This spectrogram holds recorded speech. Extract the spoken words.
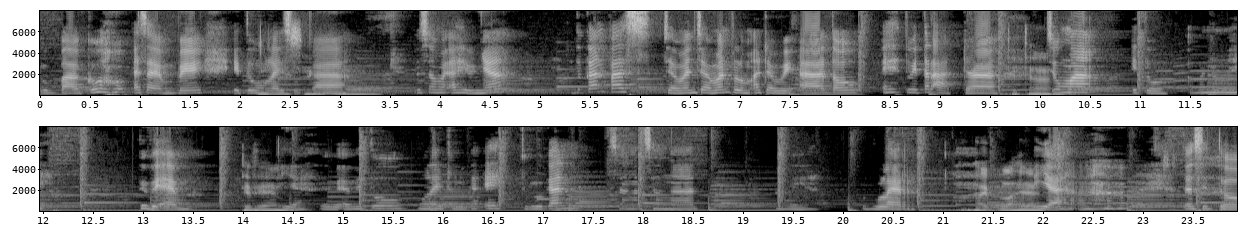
Lupa aku SMP itu mulai suka. Terus sampai akhirnya itu kan pas zaman-zaman belum ada WA atau eh Twitter ada. Beda. Cuma itu apa namanya? BBM. BBM. Iya, BBM itu mulai dulu kan eh dulu kan sangat-sangat apa ya? populer. Hype lah ya. Iya. Terus itu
